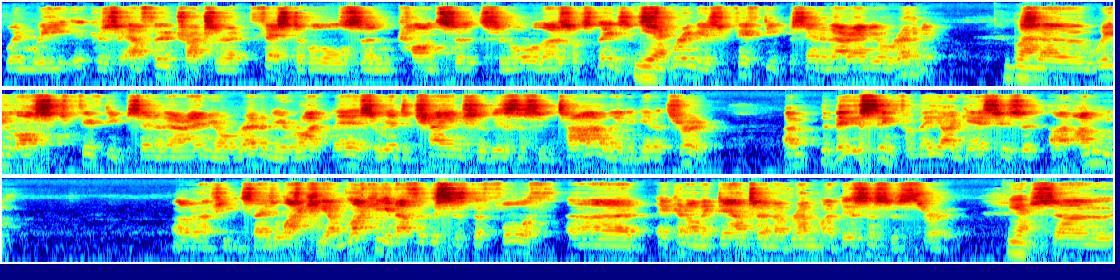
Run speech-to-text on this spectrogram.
when we, because our food trucks are at festivals and concerts and all of those sorts of things. And Yeah. spring is 50% of our annual revenue. Wow. So we lost 50% of our annual revenue right there. So we had to change the business entirely to get it through. Um, the biggest thing for me, I guess, is that I, I'm, I don't know if you can say lucky. I'm lucky enough that this is the fourth uh, economic downturn I've run my businesses through. Yeah. So,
